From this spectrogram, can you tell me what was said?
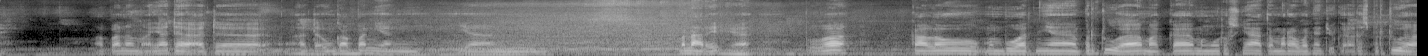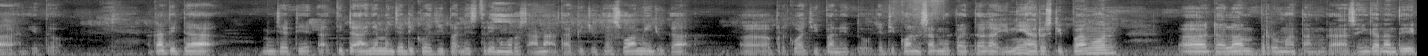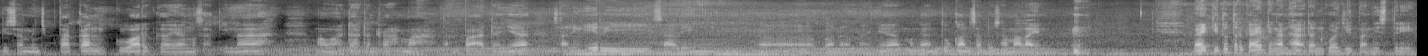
apa namanya ada ada ada ungkapan yang yang menarik ya bahwa kalau membuatnya berdua maka mengurusnya atau merawatnya juga harus berdua gitu. Maka tidak menjadi tidak hanya menjadi kewajiban istri mengurus anak tapi juga suami juga e, berkewajiban itu. Jadi konsep mubadalah ini harus dibangun e, dalam berumah tangga sehingga nanti bisa menciptakan keluarga yang sakinah mawadah dan rahmah tanpa adanya saling iri saling apa namanya menggantungkan satu sama lain. Baik itu terkait dengan hak dan kewajiban istri.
